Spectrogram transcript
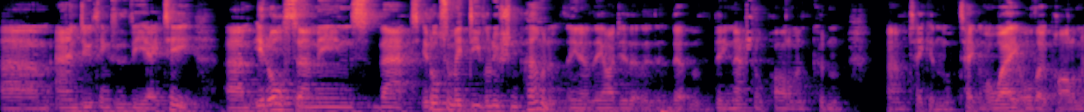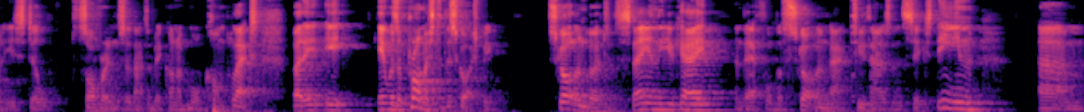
um, and do things with VAT. Um, it also means that it also made devolution permanent. You know, the idea that the, the, the national parliament couldn't um, take, it, take them away, although Parliament is still sovereign, so that's a bit kind of more complex. But it, it, it was a promise to the Scottish people. Scotland voted to stay in the UK, and therefore the Scotland Act 2016 um,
